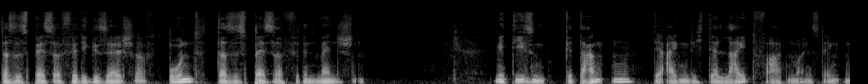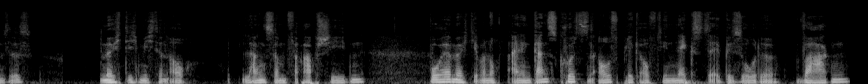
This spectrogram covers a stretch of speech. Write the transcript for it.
Das ist besser für die Gesellschaft und das ist besser für den Menschen. Mit diesem Gedanken, der eigentlich der Leitfaden meines Denkens ist, möchte ich mich dann auch langsam verabschieden. Vorher möchte ich aber noch einen ganz kurzen Ausblick auf die nächste Episode wagen,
